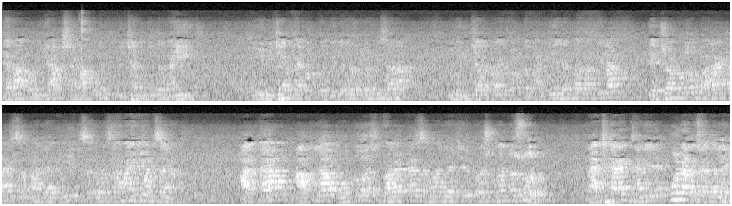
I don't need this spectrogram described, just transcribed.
त्याला आपण या क्षणापर्यंत विचारलेलं नाही. तुम्ही विचारताय फक्त देवेंद्र फडणवीसाला तुम्ही विचारताय फक्त भारतीय जनता पार्टीला? त्याच्यामुळं मराठा समाजातील सर्वसामान्य माणसाला आता आपला फोकस मराठा समाजाचे राजकारण आहे पूर्ण लक्षात आलंय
